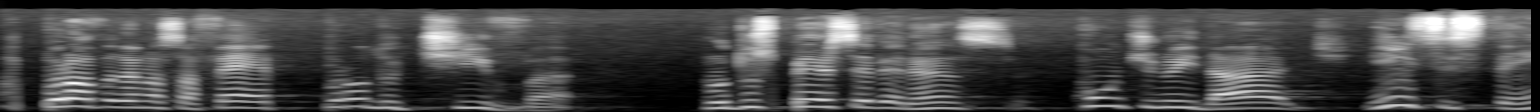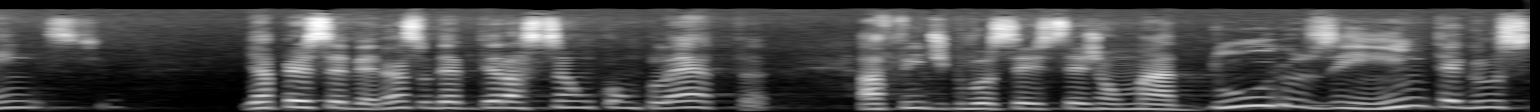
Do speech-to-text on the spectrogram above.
A prova da nossa fé é produtiva, produz perseverança, continuidade, insistência. E a perseverança deve ter ação completa, a fim de que vocês sejam maduros e íntegros,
